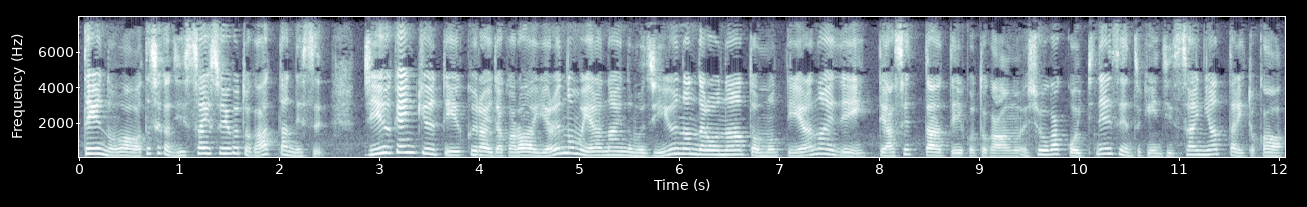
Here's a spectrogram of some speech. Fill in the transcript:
っていうのは私が実際そういうことがあったんです。自由研究っていうくらいだから、やるのもやらないのも自由なんだろうなと思ってやらないでいって焦ったっていうことがあの小学校1年生の時に実際にあったりとか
